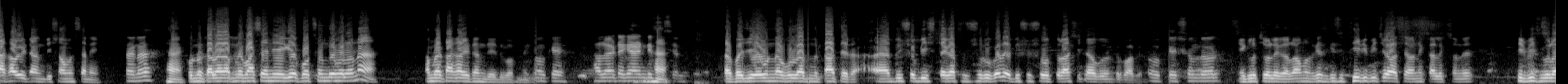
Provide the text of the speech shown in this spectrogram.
টাকা রিটার্ন দিই সমস্যা নেই। তাই না? হ্যাঁ কোনো কালার আপনি বাসায় নিয়ে গিয়ে পছন্দ হলো না আমরা টাকা রিটার্ন দিয়ে দেবো আপনাকে। ওকে ভালো একটা গ্যারান্টি। দিচ্ছেন। তারপরে যে ওড়নাগুলো আপনার তাঁতের দুশো বিশ টাকা থেকে শুরু করে দুশো সত্তর আশি টাকা পর্যন্ত পাবেন। ওকে সুন্দর। এগুলো চলে গেল। আমাদের কাছে কিছু থ্রি পিচও আছে অনেক কালেকশনের থ্রি পিসগুলো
